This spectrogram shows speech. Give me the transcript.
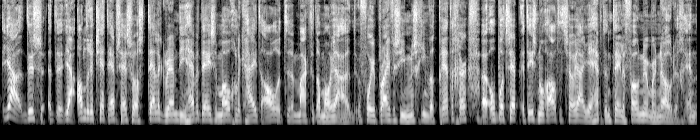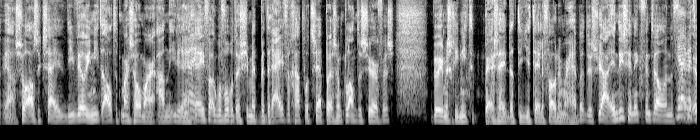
ja, dus ja, andere chat-apps, zoals Telegram, die hebben deze mogelijkheid al. Het eh, maakt het allemaal ja, voor je privacy misschien wat prettiger. Eh, op WhatsApp, het is nog altijd zo, ja, je hebt een telefoonnummer nodig. En ja, zoals ik zei, die wil je niet altijd maar zomaar aan iedereen Nee. geven. Ook bijvoorbeeld als je met bedrijven gaat WhatsAppen, zo'n klantenservice, wil je misschien niet per se dat die je telefoonnummer hebben. Dus ja, in die zin, ik vind wel een Jij fijne bent er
